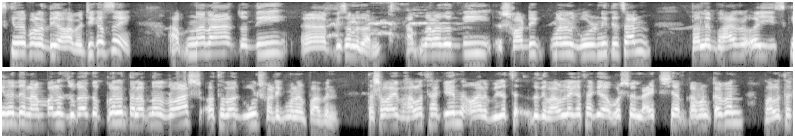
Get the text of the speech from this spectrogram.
স্ক্রিনের পরে দেওয়া হবে, ঠিক আছে? আপনারা যদি পিছনে যান, আপনারা যদি সঠিক মানের গুড় নিতে চান, তাহলে ভাইয়ের ওই স্ক্রিনে যে নাম্বারে যোগাযোগ করেন, তাহলে আপনার রস অথবা গুড় সঠিক মানে পাবেন। তা সবাই ভালো থাকেন, আমার ভিডিও যদি ভালো লেগে থাকে, অবশ্যই লাইক শেয়ার কমেন্ট করবেন। ভালো থাকেন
